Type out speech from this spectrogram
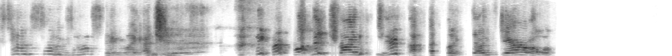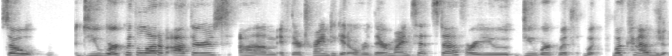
sounds so exhausting. Like I just I want to try to do that. Like sounds terrible. So, do you work with a lot of authors um, if they're trying to get over their mindset stuff, or you do you work with what what kind of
